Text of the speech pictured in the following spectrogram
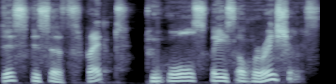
this is a threat to all space operations.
